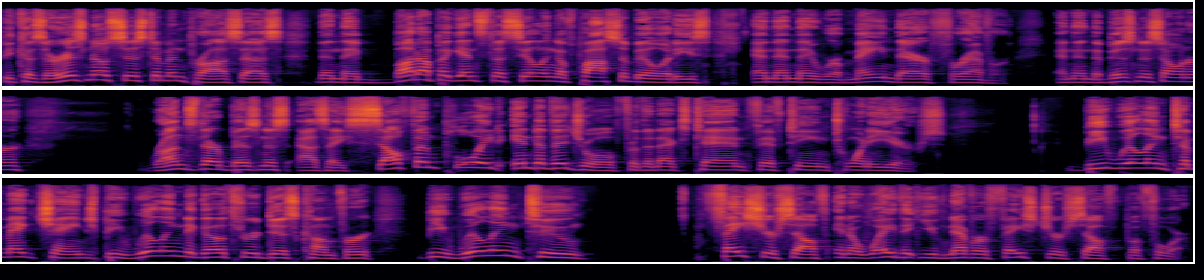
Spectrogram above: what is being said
because there is no system and process. Then they butt up against the ceiling of possibilities and then they remain there forever. And then the business owner runs their business as a self employed individual for the next 10, 15, 20 years. Be willing to make change, be willing to go through discomfort, be willing to face yourself in a way that you've never faced yourself before.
